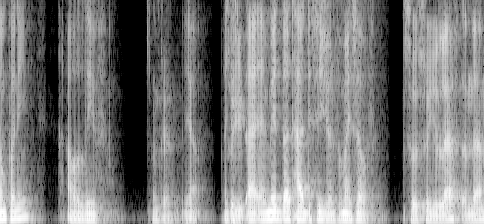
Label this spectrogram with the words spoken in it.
company i will leave Okay. yeah i So just you- I, I made that hard decision for myself So so you left, and then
